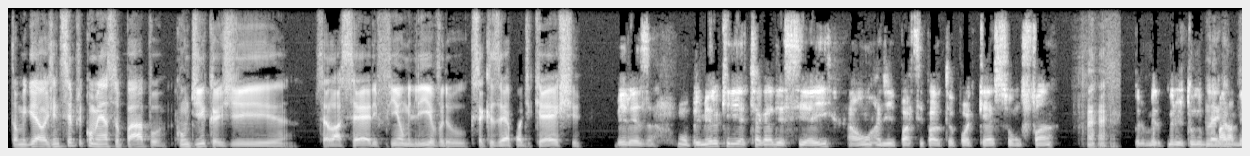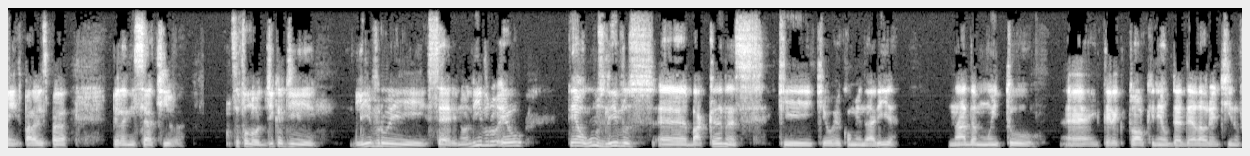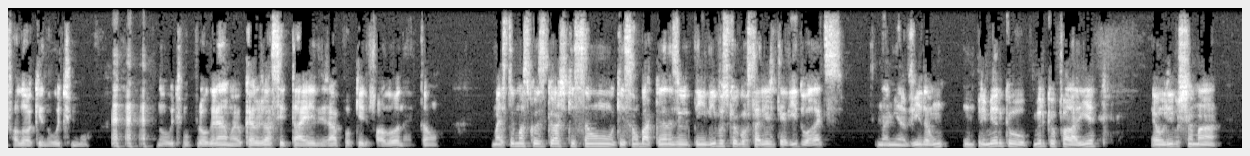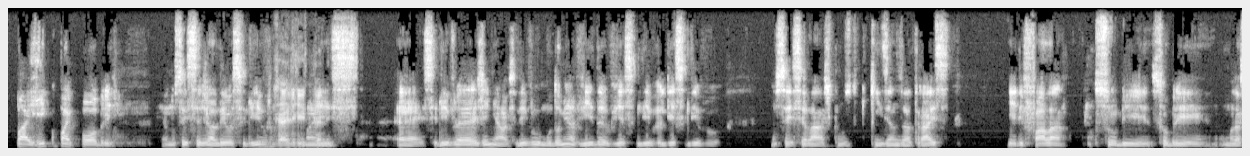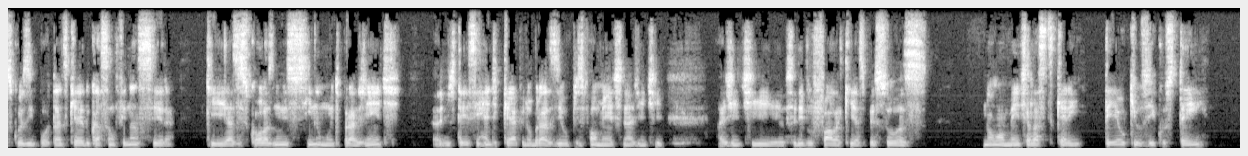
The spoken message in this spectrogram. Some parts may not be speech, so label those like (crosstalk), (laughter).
Então, Miguel, a gente sempre começa o papo com dicas de, sei lá, série, filme, livro, o que você quiser, podcast. Beleza. Bom, primeiro eu queria te agradecer aí a honra de participar do teu podcast. Sou um fã (laughs) primeiro, primeiro, de tudo, Legal. parabéns, parabéns pra, pela iniciativa. Você falou dica de livro e série. No livro eu tenho alguns livros é, bacanas que, que eu recomendaria. Nada muito é, intelectual que nem o Dedé Laurentino falou aqui no último (laughs) no último programa. Eu quero já citar ele já porque ele falou, né? Então, mas tem umas coisas que eu acho que são que são bacanas. Eu, tem livros que eu gostaria de ter lido antes na minha vida. Um, um primeiro que eu primeiro que eu falaria é um livro que chama Pai Rico, Pai Pobre. Eu não sei se você já leu esse livro, já li, mas é, esse livro é genial. Esse livro mudou minha vida. Eu vi esse livro, li esse livro, não sei, sei lá, acho que uns 15 anos atrás. E ele fala sobre sobre uma das coisas importantes que é a educação financeira, que as escolas não ensinam muito para a gente. A gente tem esse handicap no Brasil, principalmente, né? A gente a gente, esse livro fala que as pessoas normalmente elas querem ter o que os ricos têm,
